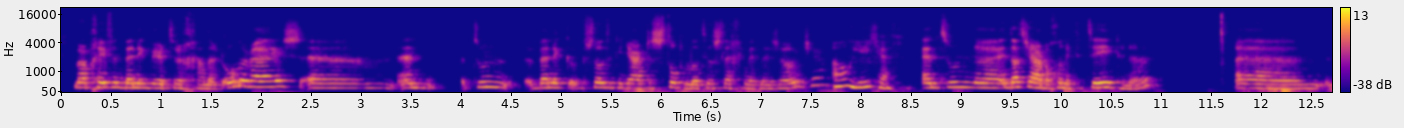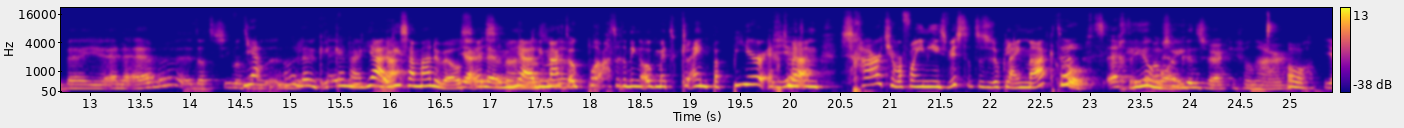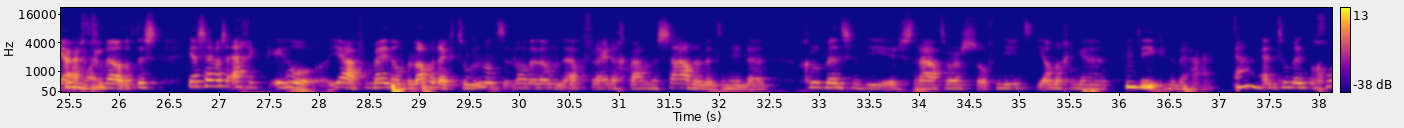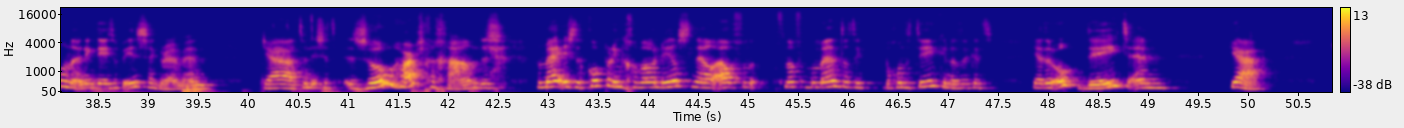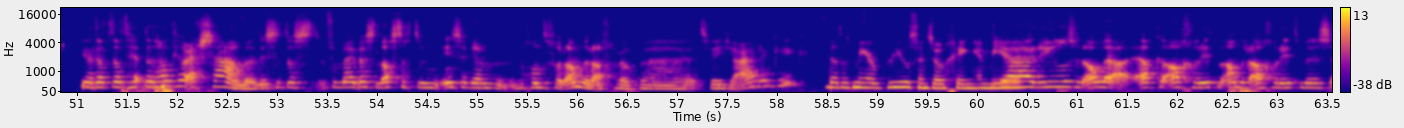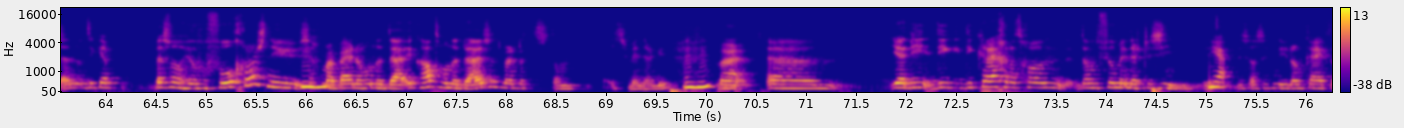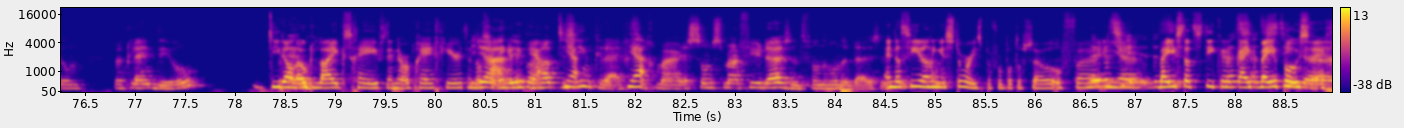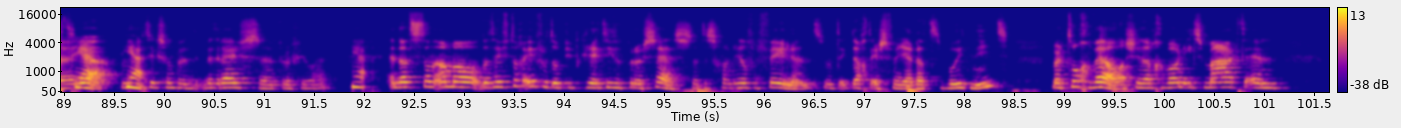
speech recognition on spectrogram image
Maar op een gegeven moment ben ik weer teruggegaan naar het onderwijs. ehm, en toen ben ik, besloot ik een jaar te stoppen, omdat het heel slecht ging met mijn zoontje. Oh, jeetje. En toen, eh, in dat jaar begon ik te tekenen. Ehm, bij Emme. Dat is iemand... Ja, een- oh, leuk. Ik ken haar. Ja, Lisa Manuels. Ja, Lisa LM. Manuels, ja, die maakt dan- ook prachtige dingen, ook met klein papier. Echt Ja. met een schaartje waarvan je niet eens wist dat ze zo klein maakte. Klopt, echt. Heel ook mooi. zo'n kunstwerkje van haar. Oh, ja, echt mooi. geweldig. Dus ja, zij was eigenlijk heel, ja, voor mij dan belangrijk toen. Want we hadden dan, elke vrijdag kwamen we samen met een hele groep mensen, die illustrators of niet, die allemaal gingen Mhm. tekenen bij haar. Ah. En toen ben ik begonnen en ik deed op Instagram. En ja, toen is het zo hard gegaan. Dus voor mij is de koppeling gewoon heel snel, al van, vanaf het moment dat ik begon te tekenen, dat ik het ja, erop deed. En ja, ja dat, dat, dat hangt heel erg samen. Dus het was voor mij best lastig toen Instagram begon te veranderen afgelopen eh, twee jaar, denk ik. Dat het meer op reels en zo ging en meer... Ja, reels en alle, elke algoritme, andere algoritmes. En want ik heb best wel heel veel volgers. Nu zeg Mhm. maar bijna 100.000. Ik had 100.000, maar dat is dan iets minder nu. Mhm. Maar ehm, ja, die, die, die krijgen dat gewoon dan veel minder te zien. Ja. Dus als ik nu dan kijk, dan een klein deel. Die dan En- ook likes geeft en erop reageert en dat ja, soort en dingen. überhaupt te ja. zien krijgt, Ja. zeg maar. Is soms maar 4000 van de 100.000. En dat zie je dan in je stories bijvoorbeeld of zo? Of eh, Nee, dat in zie je- je- dat- bij je statistieken, kijk bij je post echt. Ja, Ja. ik zo'n be- bedrijfsprofiel heb. Ja. En dat is dan allemaal, dat heeft toch invloed op je creatieve proces. Dat is gewoon heel vervelend. Want ik dacht eerst van ja, dat boeit niet. Maar toch wel, als je dan gewoon iets maakt en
